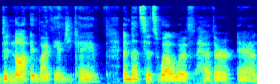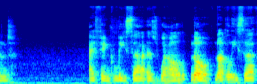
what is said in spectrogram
did not invite Angie K, and that sits well with Heather and I think Lisa as well. No, not Lisa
